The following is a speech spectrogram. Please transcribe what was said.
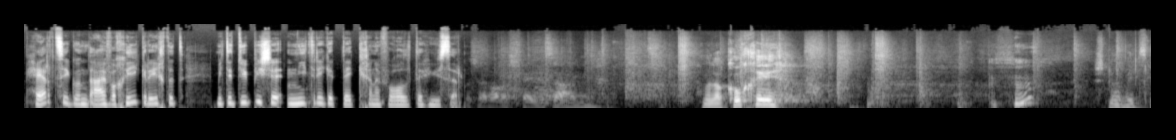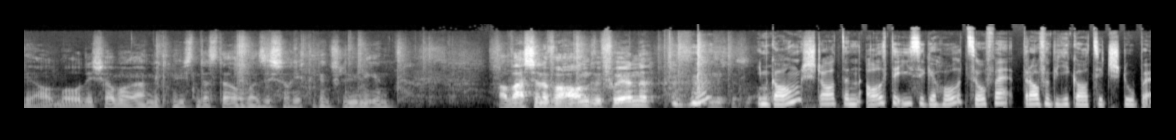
herzig und einfach eingerichtet, mit den typischen niedrigen Decken von alten Häusern. Das wäre alles Fels eigentlich. Haben wir noch Küche. Mhm noch ein bisschen altmodisch, aber äh, wir genießen das da oben. Es ist so richtig entschleunigend. Ist noch vorhanden wie früher. Mhm. Im Gang steht ein alter, eisiger Holzofen. Daran vorbei geht es in die Stube.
